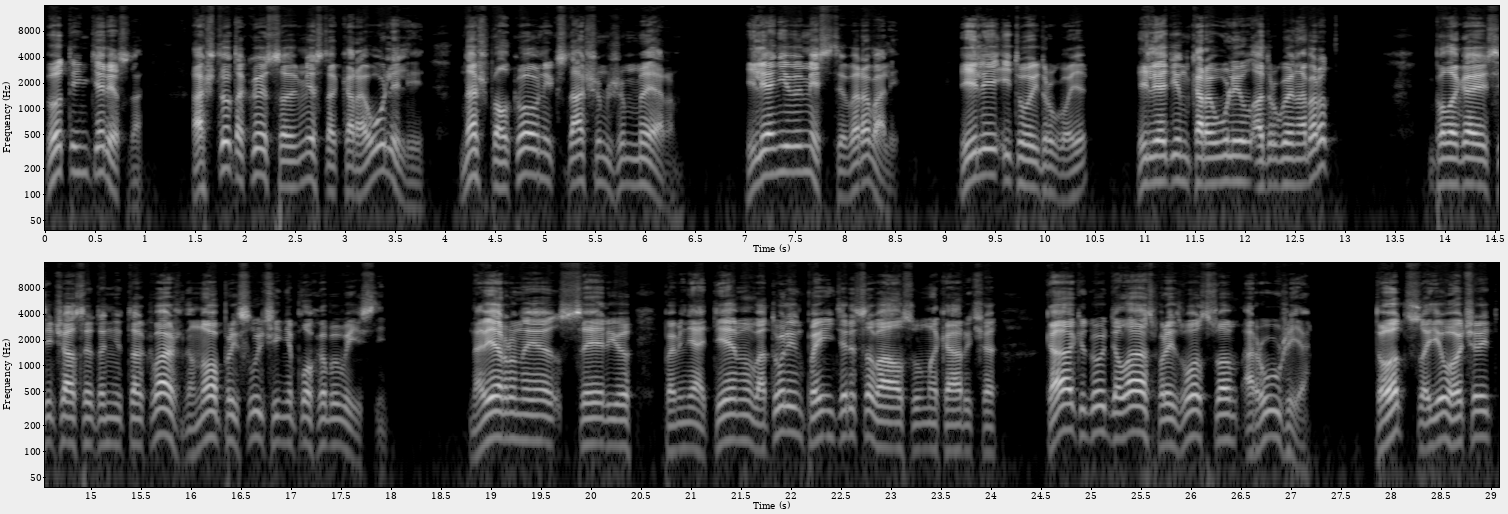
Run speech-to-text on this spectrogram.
Вот интересно, а что такое совместно караулили наш полковник с нашим же мэром? Или они вместе воровали? Или и то, и другое? Или один караулил, а другой наоборот? Полагаю, сейчас это не так важно, но при случае неплохо бы выяснить. Наверное, с целью поменять тему, Ватулин поинтересовался у Макарыча, как идут дела с производством оружия. Тот, в свою очередь,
